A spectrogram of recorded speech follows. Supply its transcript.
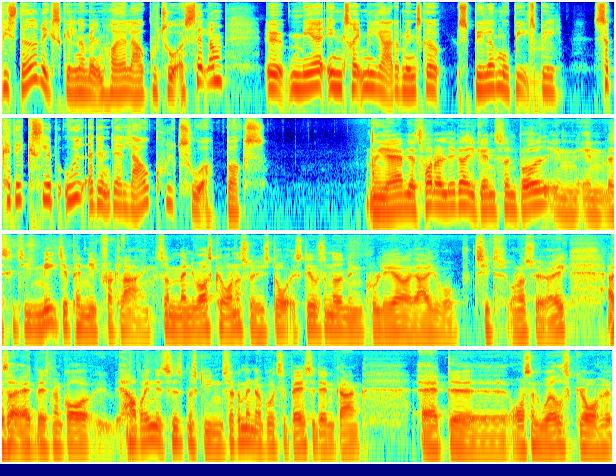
vi stadigvæk skiller mellem høj- og lavkultur, og selvom øh, mere end 3 milliarder mennesker spiller mobilspil, mm. så kan det ikke slippe ud af den der lavkulturboks. Ja, jeg tror, der ligger igen sådan både en, en hvad skal jeg sige, mediepanikforklaring, som man jo også kan undersøge historisk. Det er jo sådan noget, mine kolleger og jeg jo tit undersøger, ikke? Altså, at hvis man går, hopper ind i tidsmaskinen, så kan man jo gå tilbage til den gang, at øh, Orson Welles gjorde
